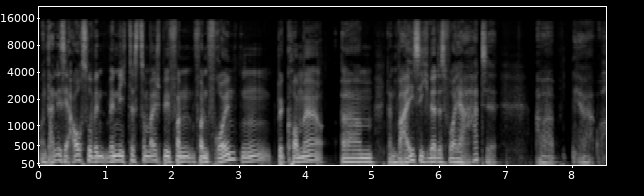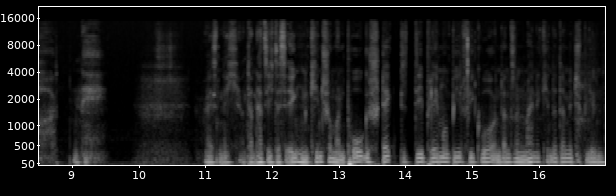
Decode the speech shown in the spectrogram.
Und dann ist ja auch so, wenn, wenn ich das zum Beispiel von, von Freunden bekomme, ähm, dann weiß ich, wer das vorher hatte. Aber ja, oh, nee. Weiß nicht. Und dann hat sich das irgendein Kind schon mal ein Po gesteckt, die Playmobil-Figur, und dann sollen meine Kinder damit spielen.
